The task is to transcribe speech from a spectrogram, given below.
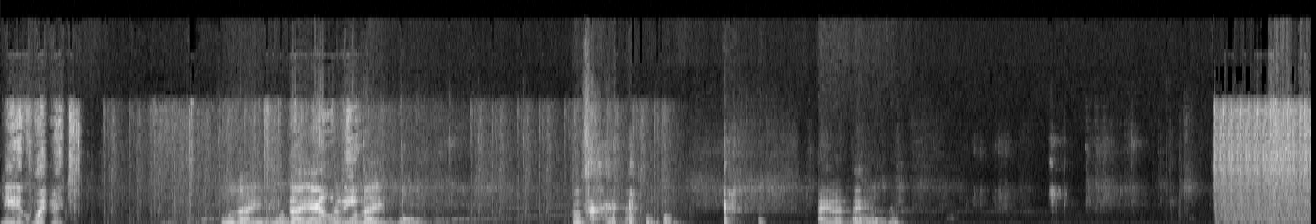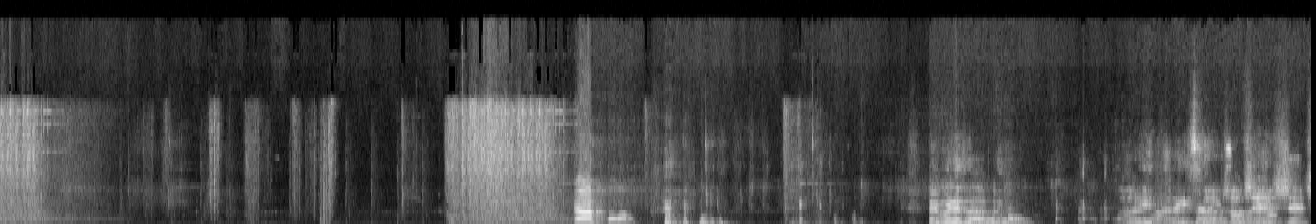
Need equipment. উদয় উদয় একদম উদয় আই বাদ দে এই বলে স্যার আর এই সব শেষ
